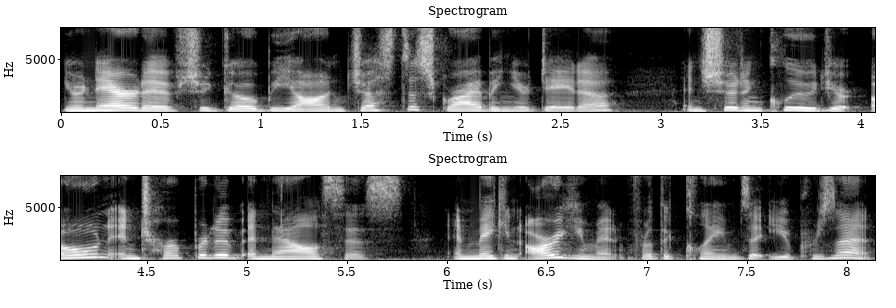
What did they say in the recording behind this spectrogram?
Your narrative should go beyond just describing your data and should include your own interpretive analysis and make an argument for the claims that you present.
